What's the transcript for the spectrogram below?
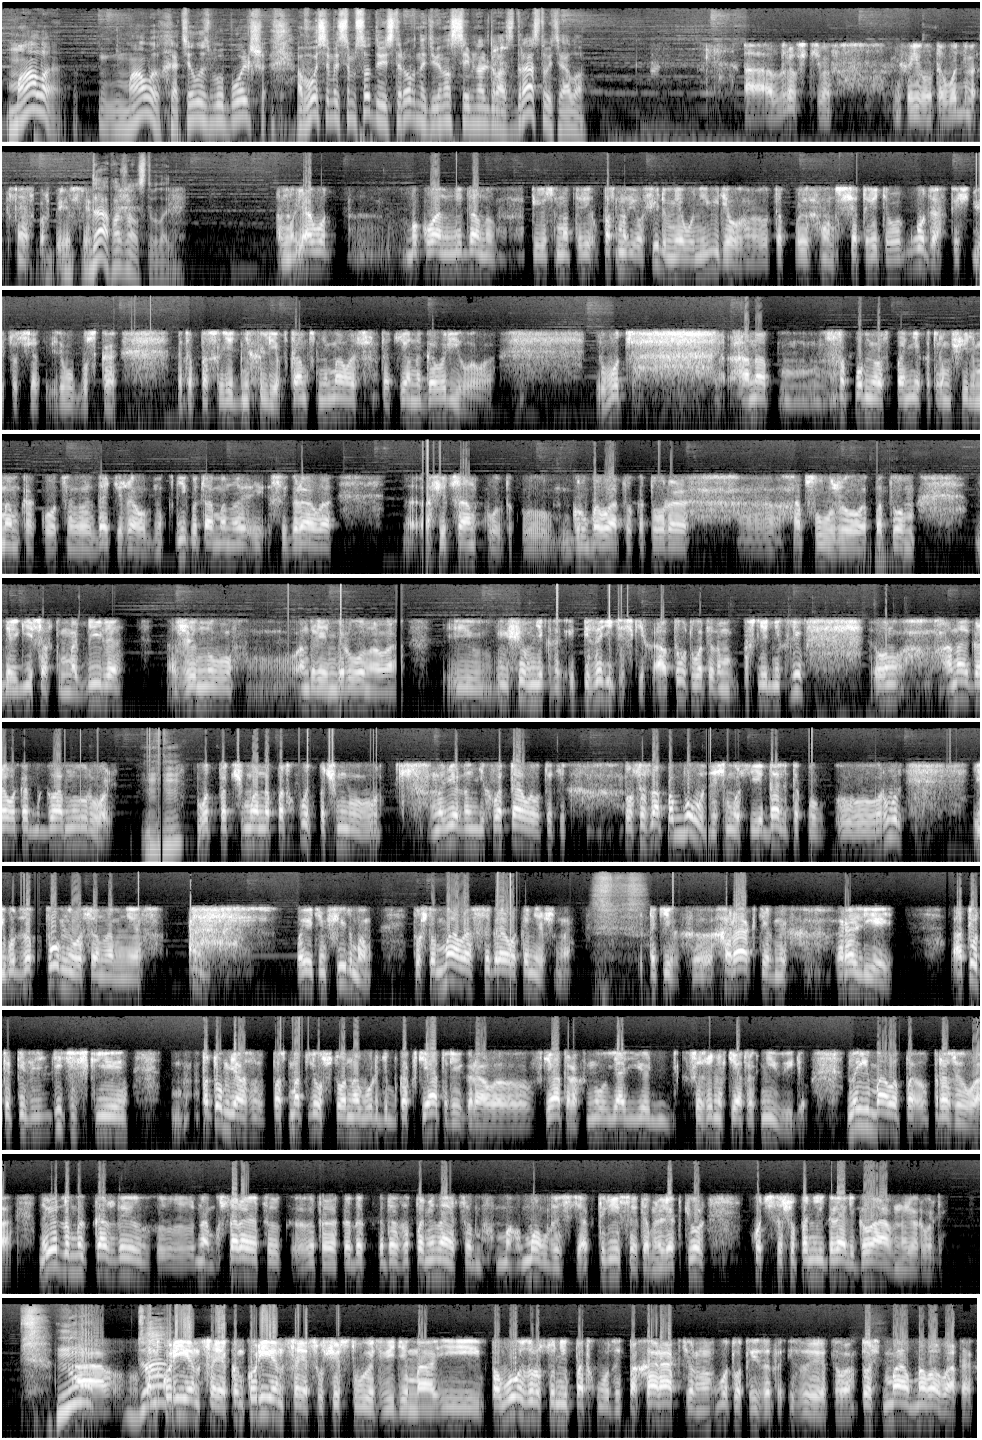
мало, мало, хотелось бы больше. 8 800 200 ровно 9702. Здравствуйте, алло. А, здравствуйте, Михаил, это Владимир Красноярск, приветствую. Да, пожалуйста, Владимир. Ну, я вот буквально недавно пересмотрел, посмотрел фильм, я его не видел, вот такой, он 63-го года, 1963 выпуска, это «Последний хлеб». Там снималась Татьяна Гаврилова. И вот она запомнилась по некоторым фильмам, как вот «Дайте жалобную книгу», там она сыграла официантку, такую грубоватую, которая э, обслуживала потом «Берегись автомобиля», жену Андрея Миронова, и еще в некоторых эпизодических. А тут вот этом «Последний хлеб» он, она играла как бы главную роль. Угу. Вот почему она подходит, почему, вот, наверное, не хватало вот этих... Просто она по молодости, может, ей дали такую э, роль. И вот запомнилась она мне по этим фильмам, то, что мало сыграла, конечно, таких э, характерных ролей. А тут эпизодические... Потом я посмотрел, что она вроде бы как в театре играла, в театрах. Ну, я ее, к сожалению, в театрах не видел. Ну и мало прожила. Наверное, мы каждый э, нам старается, это, когда, когда запоминается молодость актрисы там, или актер, хочется, чтобы они играли главные роли. Ну, а, да. Конкуренция, конкуренция существует, видимо, и по возрасту не подходит, по характеру, вот, вот из, из этого. То есть мал, маловато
